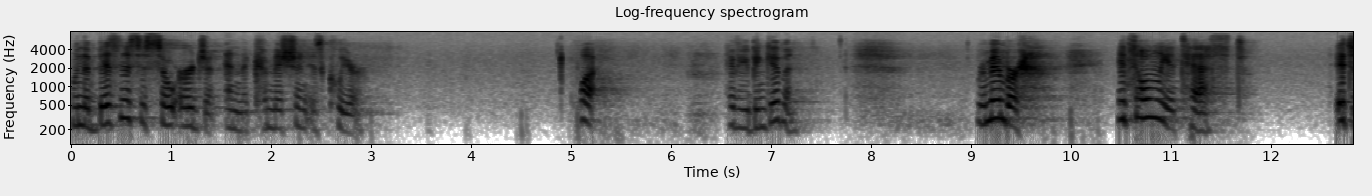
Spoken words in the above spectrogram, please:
when the business is so urgent and the commission is clear. What have you been given? Remember, it's only a test. It's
